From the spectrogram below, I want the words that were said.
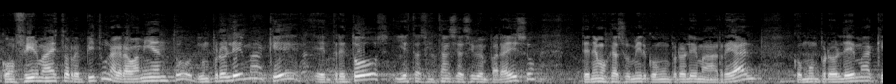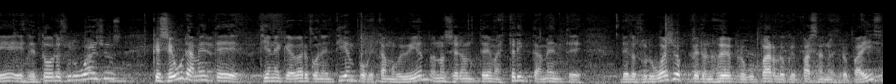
Confirma esto, repito, un agravamiento de un problema que entre todos, y estas instancias sirven para eso, tenemos que asumir como un problema real, como un problema que es de todos los uruguayos, que seguramente tiene que ver con el tiempo que estamos viviendo, no será un tema estrictamente de los uruguayos, pero nos debe preocupar lo que pasa en nuestro país,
